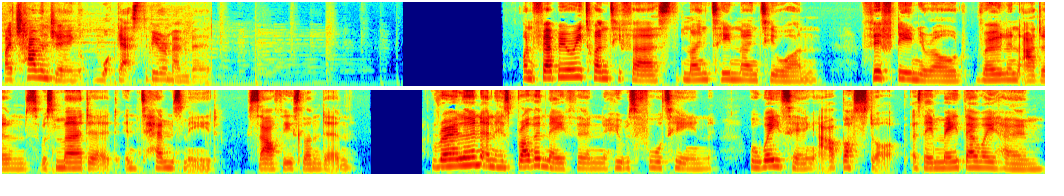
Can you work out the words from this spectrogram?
by challenging what gets to be remembered. On February 21st, 1991, 15 year old Rolan Adams was murdered in Thamesmead, southeast London. Rolan and his brother Nathan, who was 14, were waiting at a bus stop as they made their way home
